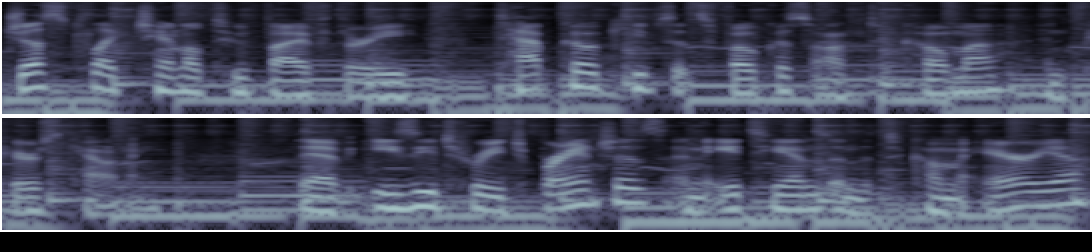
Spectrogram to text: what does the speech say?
Just like Channel 253, TAPCO keeps its focus on Tacoma and Pierce County. They have easy to reach branches and ATMs in the Tacoma area,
